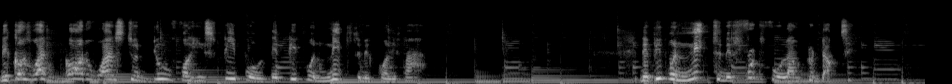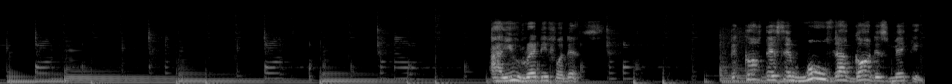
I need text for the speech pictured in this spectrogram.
Because what God wants to do for his people, the people need to be qualified. The people need to be fruitful and productive. Are you ready for this? Because there's a move that God is making.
